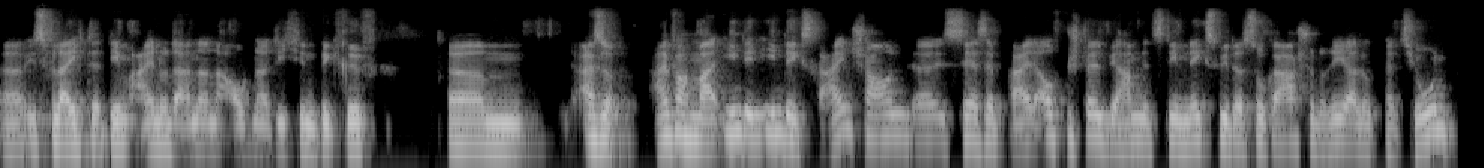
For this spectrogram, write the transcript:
äh, ist vielleicht dem einen oder anderen auch natürlich ein Begriff. Ähm, also einfach mal in den Index reinschauen, äh, ist sehr, sehr breit aufgestellt. Wir haben jetzt demnächst wieder sogar schon Reallokation,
